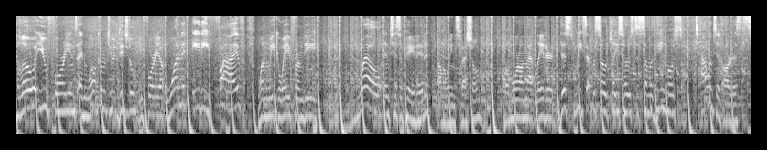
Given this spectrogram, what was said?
Hello, Euphorians, and welcome to Digital Euphoria 185, one week away from the well anticipated Halloween special. But more on that later. This week's episode plays host to some of the most talented artists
